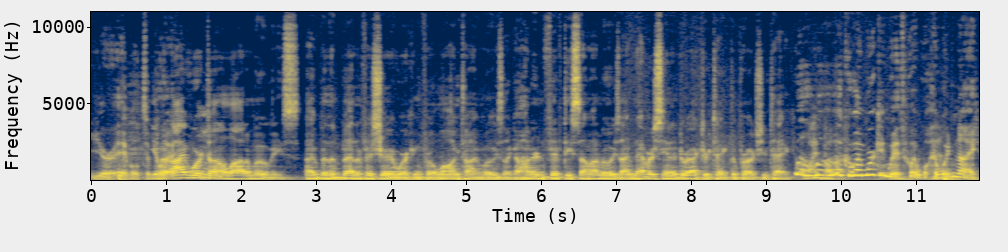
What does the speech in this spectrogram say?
you're able to Yeah, play. but I've worked on hmm. a lot of movies. I've been the beneficiary of working for a long time movies, like 150 some odd movies. I've never seen a director take the approach you take. Well, look, look who I'm working with. Why, why wouldn't I?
